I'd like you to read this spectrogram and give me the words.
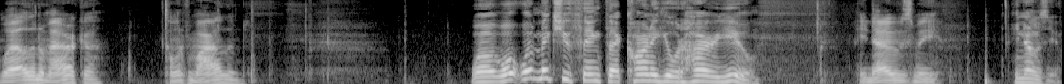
well in America, coming from Ireland. Well, what, what makes you think that Carnegie would hire you? He knows me. He knows you.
